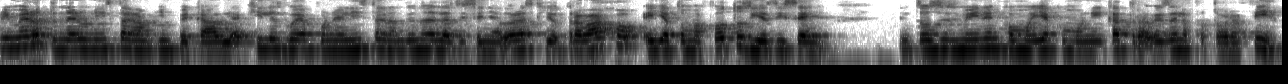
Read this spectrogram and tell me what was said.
Primero, tener un Instagram impecable. Aquí les voy a poner el Instagram de una de las diseñadoras que yo trabajo. Ella toma fotos y es diseño. Entonces, miren cómo ella comunica a través de la fotografía.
